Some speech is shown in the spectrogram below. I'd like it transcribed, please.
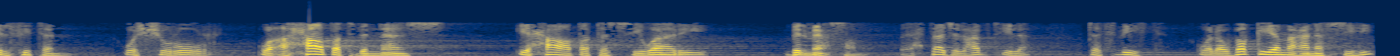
الفتن والشرور وأحاطت بالناس إحاطة السوار بالمعصم. يحتاج العبد إلى تثبيت. ولو بقي مع نفسه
